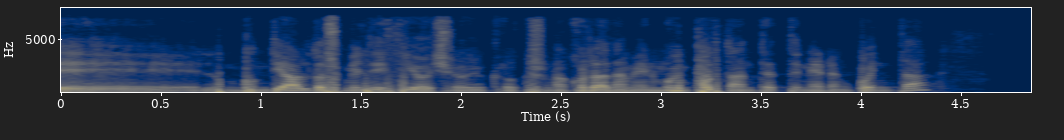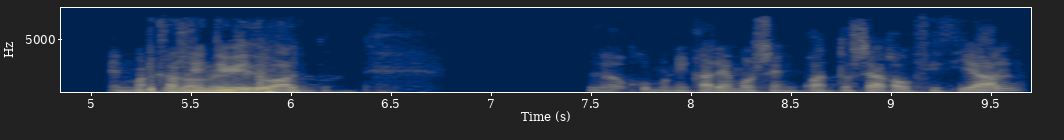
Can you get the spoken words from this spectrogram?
del Mundial 2018. Yo creo que es una cosa también muy importante tener en cuenta en marcaje Totalmente individual. Lo comunicaremos en cuanto se haga oficial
